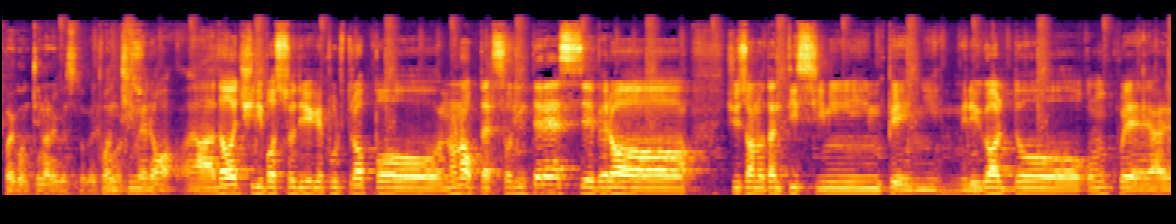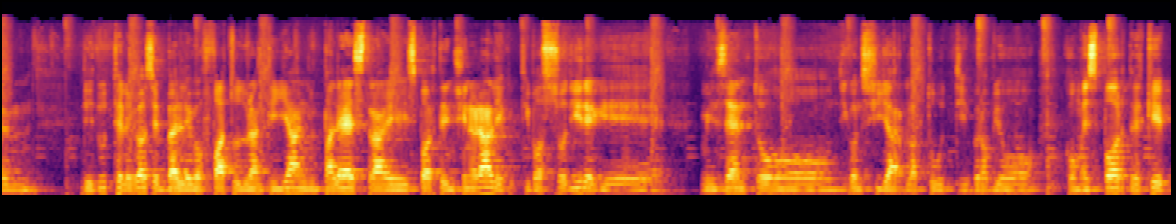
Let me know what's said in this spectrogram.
puoi continuare questo percorso. continuerò. Ad oggi ti posso dire che purtroppo non ho perso l'interesse però ci sono tantissimi impegni. Mi ricordo comunque ehm, di tutte le cose belle che ho fatto durante gli anni in palestra e sport in generale ti posso dire che mi sento di consigliarlo a tutti proprio come sport perché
